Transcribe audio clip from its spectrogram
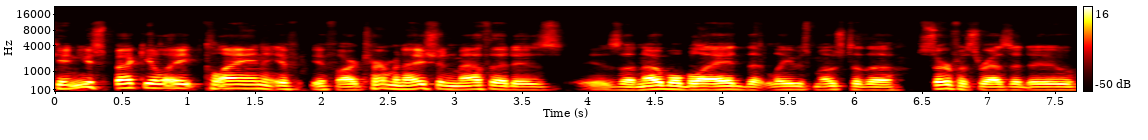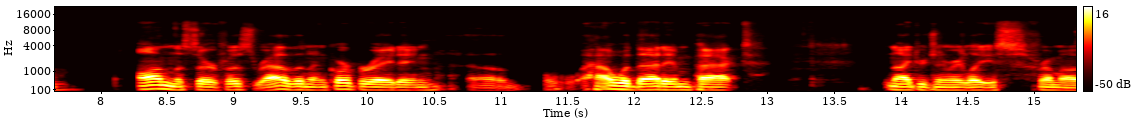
can you speculate, Clain, if, if our termination method is, is a noble blade that leaves most of the surface residue on the surface rather than incorporating, uh, how would that impact nitrogen release from a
